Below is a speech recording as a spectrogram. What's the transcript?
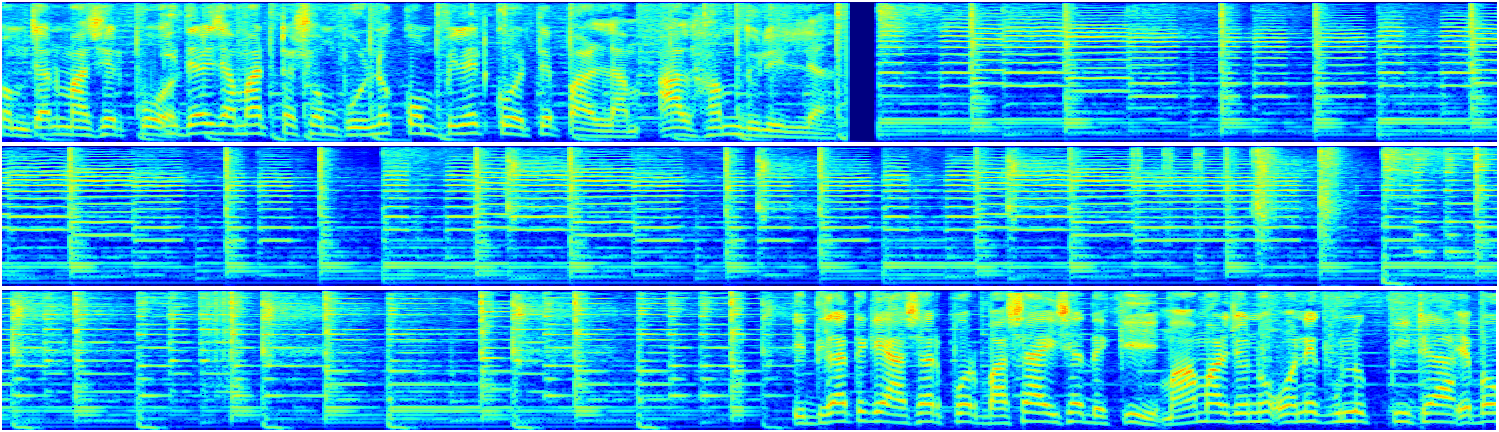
রমজান মাসের পর ঈদের জামাতটা সম্পূর্ণ কমপ্লিট করতে পারলাম। আলহামদুলিল্লাহ। ঈদগাহ থেকে আসার পর বাসা আইসা দেখি মা আমার জন্য অনেকগুলো পিঠা এবং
